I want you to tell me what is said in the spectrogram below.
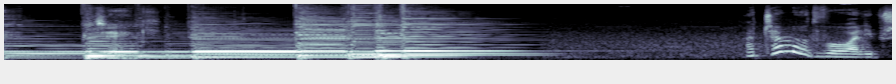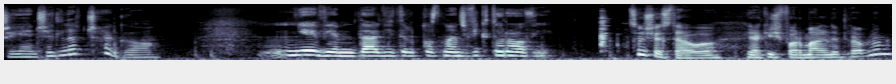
Dzięki. A czemu odwołali przyjęcie? Dlaczego? Nie wiem, dali tylko znać Wiktorowi. Co się stało? Jakiś formalny problem?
